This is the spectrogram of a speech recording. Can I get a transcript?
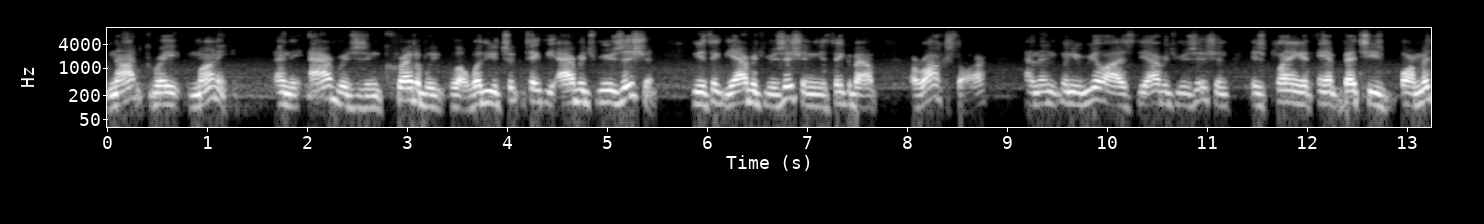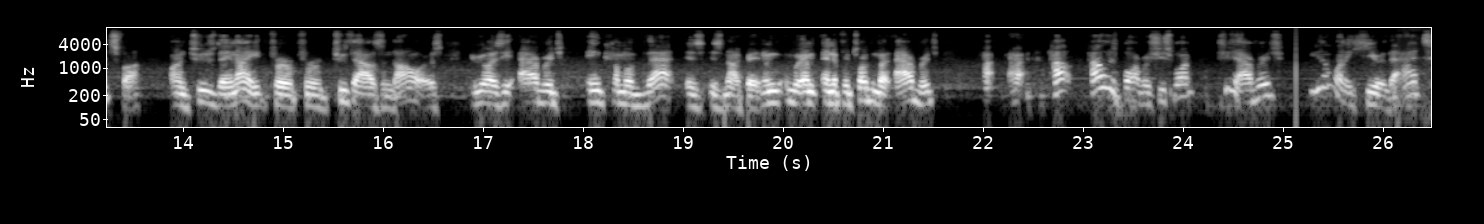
not great money. And the average is incredibly low. Whether you took, take the average musician, you think the average musician, and you think about a rock star, and then when you realize the average musician is playing at Aunt Betsy's bar mitzvah on Tuesday night for, for $2,000, you realize the average income of that is, is not great. And, and if we're talking about average, how, how, how is Barbara? She's smart. She's average. You don't want to hear that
